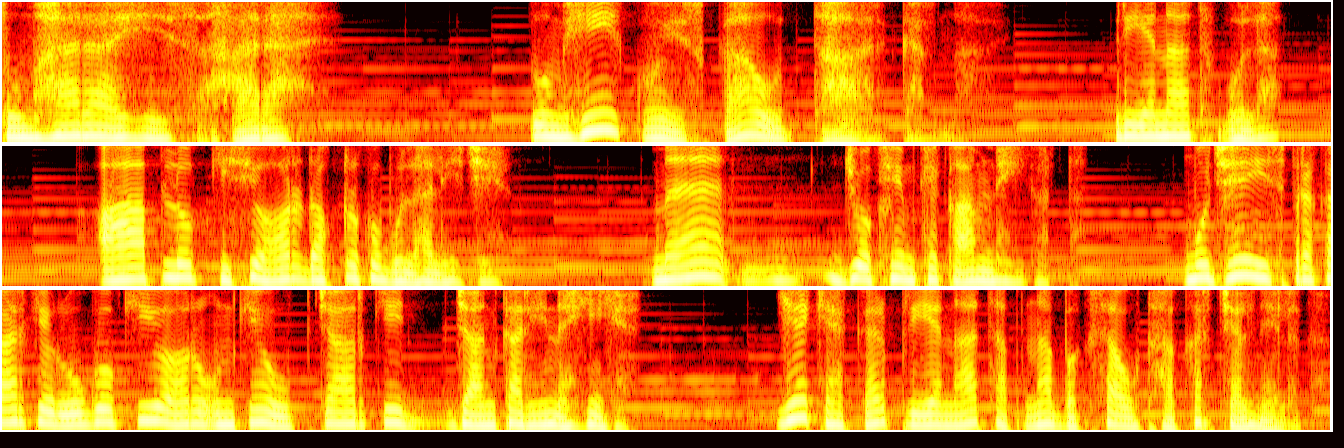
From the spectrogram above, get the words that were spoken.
तुम्हारा ही सहारा है। तुम ही को इसका उद्धार करना है। प्रियनाथ बोला, आप लोग किसी और डॉक्टर को बुला लीजिए। मैं जोखिम के काम नहीं करता। मुझे इस प्रकार के रोगों की और उनके उपचार की जानकारी नहीं है। यह कहकर प्रियनाथ अपना बक्सा उठाकर चलने लगा।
